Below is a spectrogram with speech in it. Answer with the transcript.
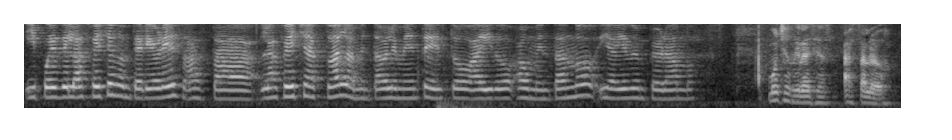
Y pues de las fechas anteriores hasta la fecha actual, lamentablemente esto ha ido aumentando y ha ido empeorando. Muchas gracias. Hasta luego.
